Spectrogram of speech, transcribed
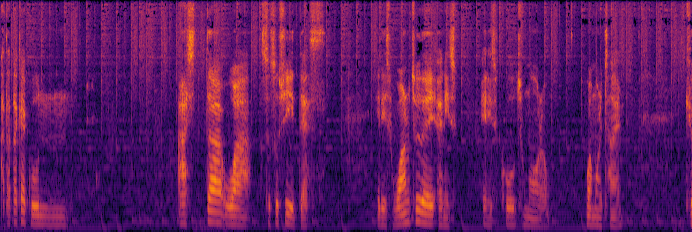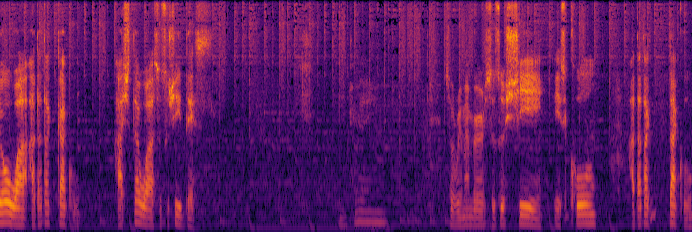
atatakaku Ashita wa susushi desu. It is warm today and it is cool tomorrow. One more time. 今日は暖かく、明日は涼しいです。Okay. So remember, susushi is cool, atataku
